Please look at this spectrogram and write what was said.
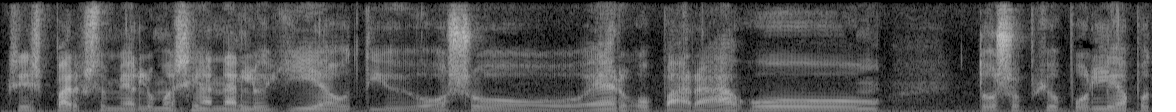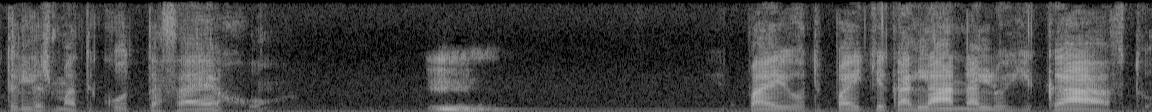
ξέρεις υπάρχει στο μυαλό μας η αναλογία ότι όσο έργο παράγω, τόσο πιο πολύ αποτελεσματικότητα θα έχω. μ, Πάει, ότι πάει και καλά αναλογικά αυτό.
